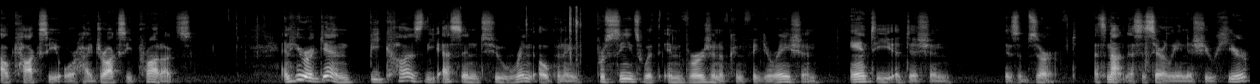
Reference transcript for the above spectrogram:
alkoxy or hydroxy products. And here again, because the SN2 ring opening proceeds with inversion of configuration, anti-addition is observed. That's not necessarily an issue here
